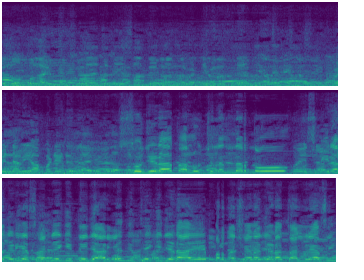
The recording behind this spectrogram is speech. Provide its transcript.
ਦੋਸਤੋ ਲਾਈਵ ਤਸਵੀਰਾਂ ਜਲੀ ਸਾਦੇ ਜਲੰਧਰ ਟੀਵੀ ਦੇ ਉੱਤੇ ਕੋਈ ਨਵੀਂ ਅਪਡੇਟ ਲਾਈਵ ਕੇ ਦੱਸੋ ਸੋ ਜਿਹੜਾ ਤੁਹਾਨੂੰ ਜਲੰਧਰ ਤੋਂ ਤਸਵੀਰਾਂ ਜਿਹੜੀਆਂ ਸਾਂਝੇ ਕੀਤੀਆਂ ਜਾ ਰਹੀਆਂ ਜਿੱਥੇ ਕਿ ਜਿਹੜਾ ਇਹ ਪ੍ਰਦਰਸ਼ਨ ਹੈ ਜਿਹੜਾ ਚੱਲ ਰਿਹਾ ਸੀ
